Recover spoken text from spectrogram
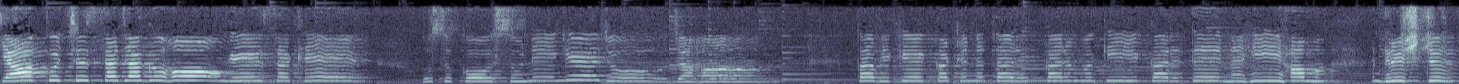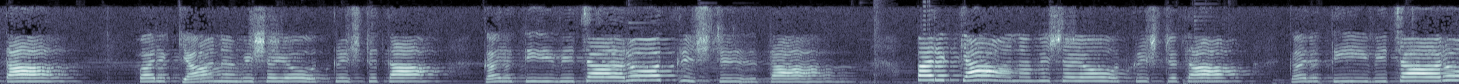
क्या कुछ सजग होंगे सखे, उसको सुनेंगे जो जहाँ। कवि के कठिन तर कर्म की करते नहीं हम धृष्टता। पर ज्ञान विषयोत्कृष्टता, करती विचारोत्कृष्टता। पर ज्ञान विषयोत्कृष्टता, करती विचारोत्कृष्टता।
